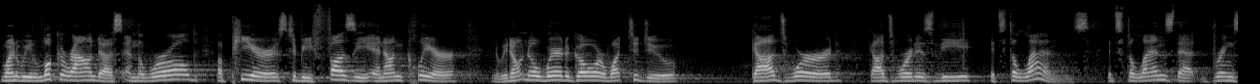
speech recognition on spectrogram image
when we look around us and the world appears to be fuzzy and unclear, and we don't know where to go or what to do, God's word, God's word is the it's the lens. It's the lens that brings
